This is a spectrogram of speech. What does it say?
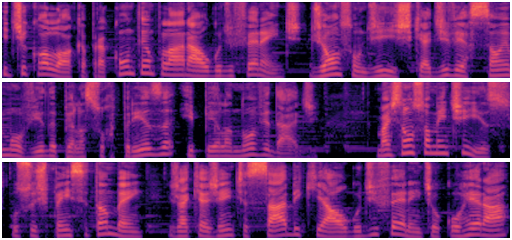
e te coloca para contemplar algo diferente. Johnson diz que a diversão é movida pela surpresa e pela novidade. Mas não somente isso, o suspense também, já que a gente sabe que algo diferente ocorrerá,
